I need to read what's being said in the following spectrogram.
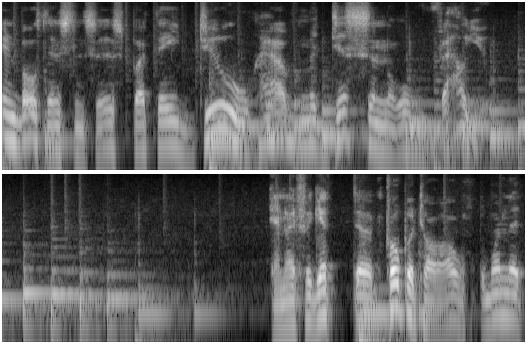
in both instances, but they do have medicinal value. And I forget uh, the Propofol, the one that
